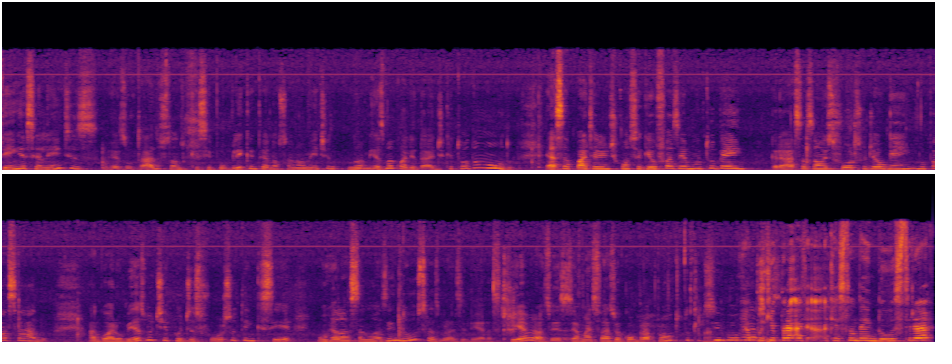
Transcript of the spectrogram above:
tem excelentes resultados, tanto que se publica internacionalmente na mesma qualidade que todo mundo. Essa parte a gente conseguiu fazer muito bem, graças ao esforço de alguém no passado. Agora, o mesmo tipo de esforço tem que ser com relação às indústrias brasileiras, que às vezes é mais fácil eu comprar pronto do que desenvolver. É porque pra, a questão da indústria,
